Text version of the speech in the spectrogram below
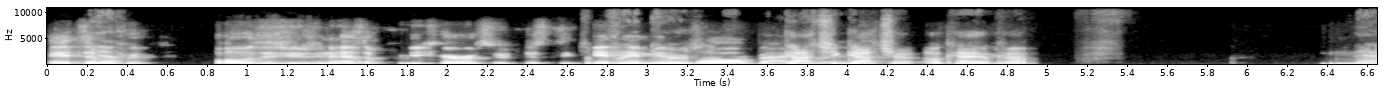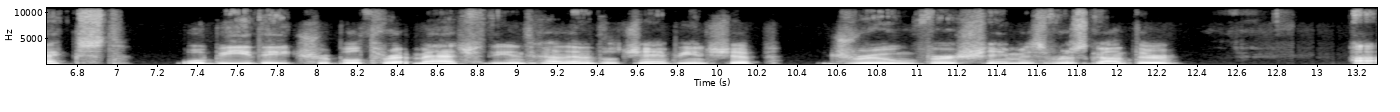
it's a yeah. pre- Bones is using it as a precursor just to it's get him involved. Gotcha, gotcha. Okay, okay. Yep. Next will be the triple threat match for the Intercontinental Championship: Drew versus Sheamus versus Gunther I,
